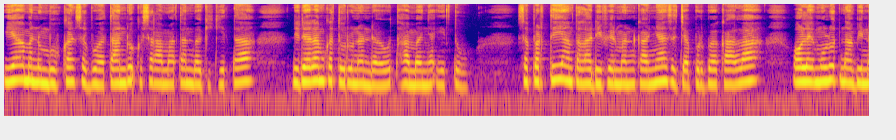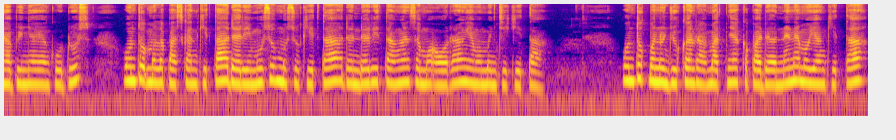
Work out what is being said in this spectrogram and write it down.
Ia menumbuhkan sebuah tanduk keselamatan bagi kita di dalam keturunan Daud hambanya itu. Seperti yang telah difirmankannya sejak purbakala oleh mulut nabi-nabinya yang kudus, untuk melepaskan kita dari musuh-musuh kita dan dari tangan semua orang yang membenci kita, untuk menunjukkan rahmatnya kepada nenek moyang kita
